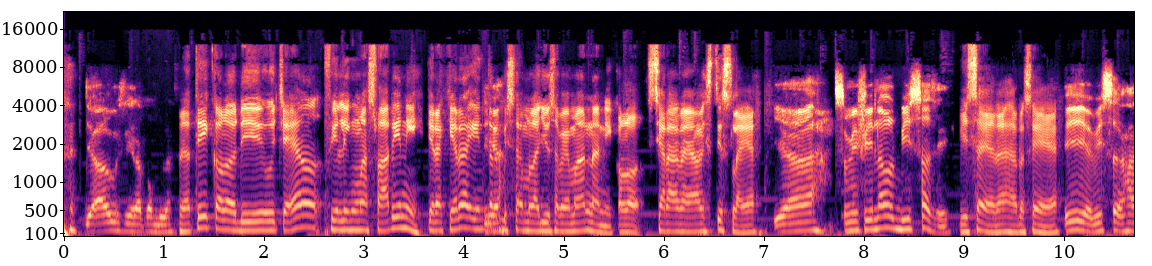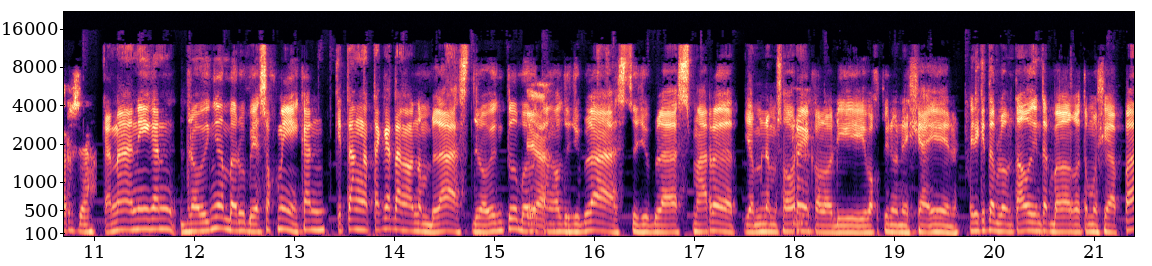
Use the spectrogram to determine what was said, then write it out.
Jauh sih 18. Berarti kalau di UCL feeling Mas Fari nih, kira-kira Inter Iya. bisa melaju sampai mana nih? Kalau secara realistis lah ya. Ya, semifinal bisa sih. Bisa ya lah harusnya ya. Iya, bisa harusnya. Karena ini kan drawingnya baru besok nih. Kan kita ngeteknya tanggal 16 drawing tuh baru Iya. tanggal 17 17 Maret jam 6 sore Hmm. kalau di waktu Indonesiain. Jadi kita belum tahu Inter bakal ketemu siapa.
